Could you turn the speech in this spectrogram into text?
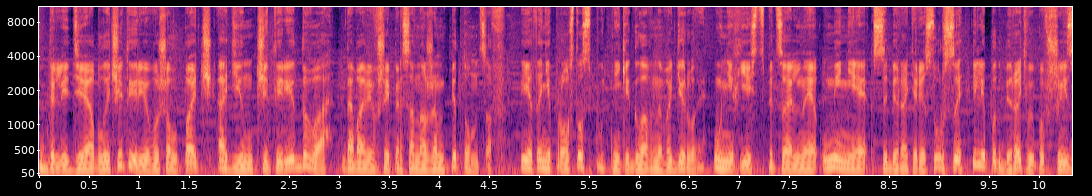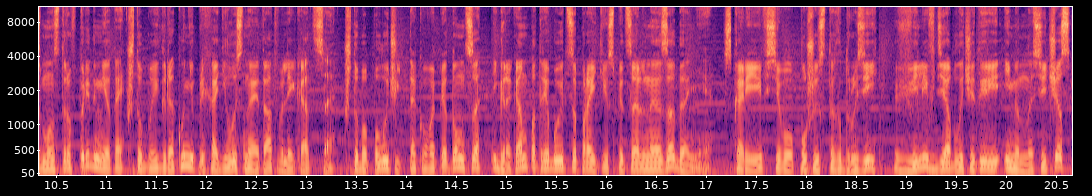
Для Diablo 4 вышел патч 1.4.2, добавивший персонажам питомцев. И это не просто спутники главного героя. У них есть специальное умение собирать ресурсы или подбирать выпавшие из монстров предметы, чтобы игроку не приходилось на это отвлекаться. Чтобы получить такого питомца, игрокам потребуется пройти специальное задание. Скорее всего, пушистых друзей ввели в Diablo 4 именно сейчас,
